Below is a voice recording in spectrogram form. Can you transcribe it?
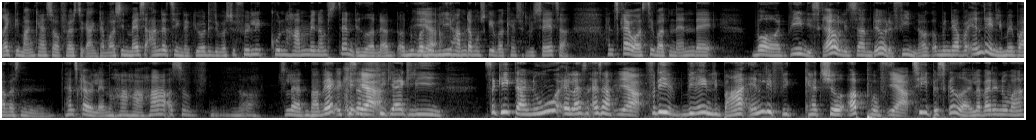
rigtig mange kasser over første gang, der var også en masse andre ting, der gjorde det. Det var selvfølgelig kun ham, men omstændighederne. Og, og nu var Ja. det lige ham, der måske var katalysator. Han skrev også til mig den anden dag, hvor vi egentlig skrev lidt sammen, det var det fint nok, men jeg var endte egentlig med bare at være sådan, han skrev et eller andet, ha, ha, ha, og så, nå, så lader jeg den bare væk, okay, og så ja. fik jeg ikke lige, så gik der en uge, eller sådan, altså, ja, fordi vi egentlig bare endelig fik catchet op på Ja. 10 beskeder, eller hvad det nu var,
